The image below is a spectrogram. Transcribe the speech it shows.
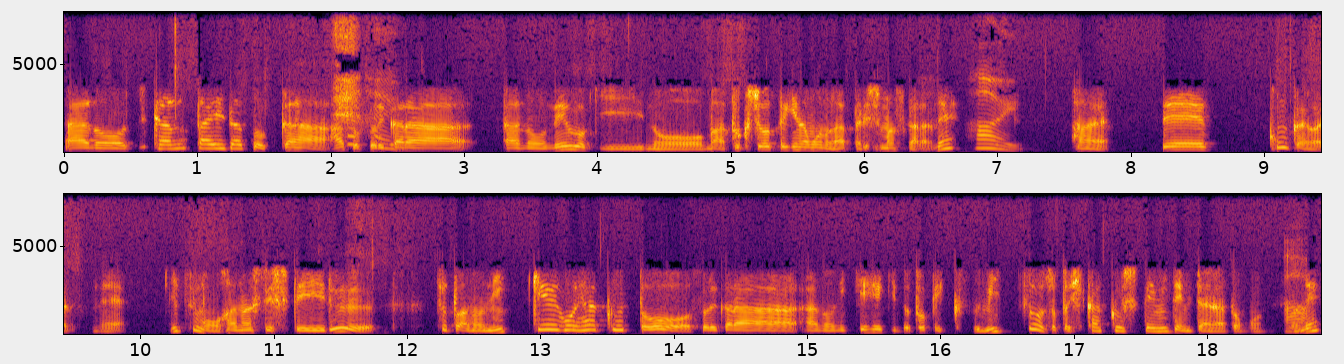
あの、時間帯だとか、あとそれから、はい、あの、値動きの、まあ、特徴的なものがあったりしますからね。はい。はい。で、今回はですね、いつもお話ししている、ちょっとあの日経500と、それからあの日経平均とトピックス、3つをちょっと比較してみてみたいなと思うんですよね。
